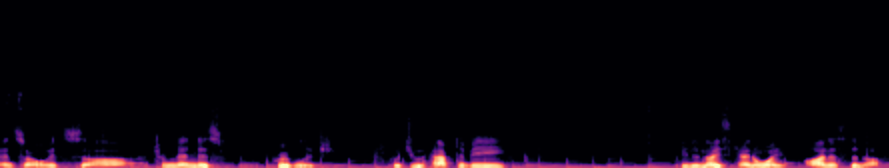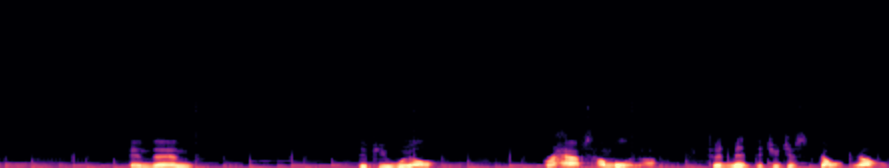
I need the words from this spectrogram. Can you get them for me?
And so it's uh, a tremendous privilege, but you have to be, in a nice kind of way, honest enough, and then, if you will, perhaps humble enough to admit that you just don't know.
